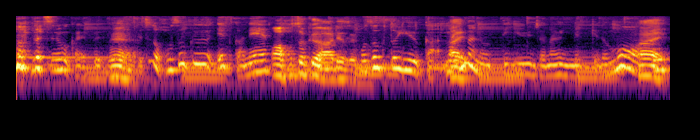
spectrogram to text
私の方からねちょっと補足ですかね。あ補足ありがとうご補ざいます。足というか、まあ、はい。今のっていうんじゃないんですけども、はい。えっ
